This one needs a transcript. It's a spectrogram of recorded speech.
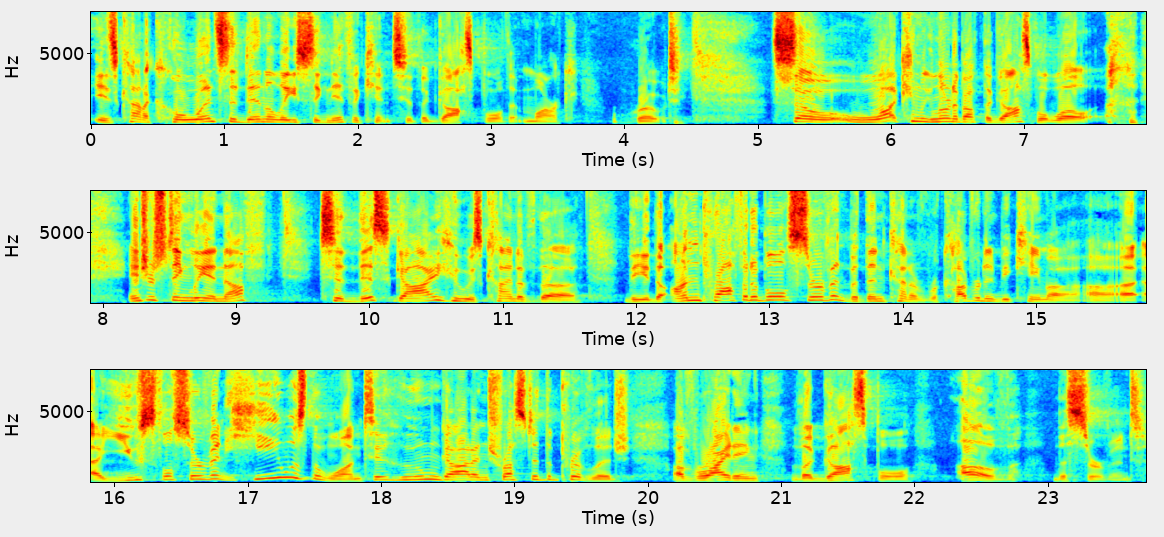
is kind of coincidentally significant to the gospel that Mark wrote. So, what can we learn about the gospel? Well, interestingly enough, to this guy who was kind of the, the, the unprofitable servant, but then kind of recovered and became a, a, a useful servant, he was the one to whom God entrusted the privilege of writing the gospel of the servant.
